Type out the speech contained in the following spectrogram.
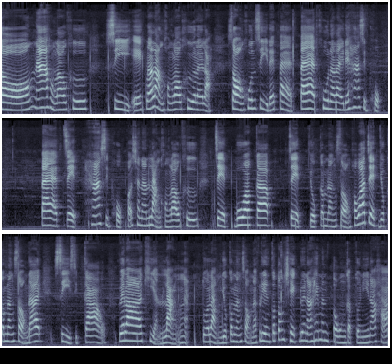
2 หน้าของเราคือ 4x แล้วหลังของเราคืออะไรล่ะ2คูณ4ได้ 8 8คูณอะไรได้ 56 8 7 56 เพราะฉะนั้นหลังของเราคือ 7 บวกกับ 7 ยกกำลังสองเพราะว่า 7 ยกกำลังสองได้ 49 เวลาเขียนหลังอะตัวหลังยกกำลังสองนักเรียนก็ต้องเช็คด้วยนะให้มันตรงกับตัวนี้นะคะ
